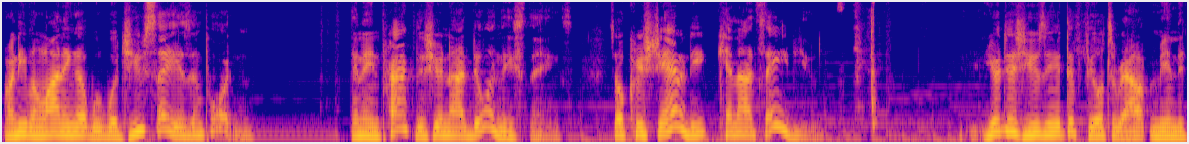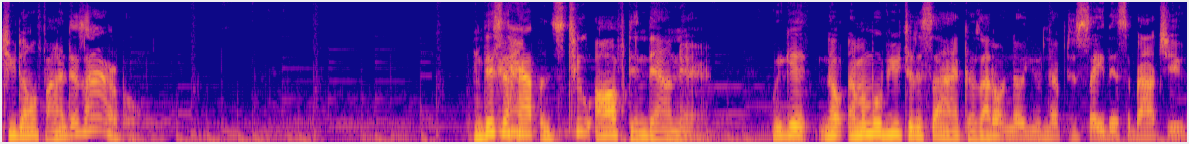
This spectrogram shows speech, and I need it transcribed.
aren't even lining up with what you say is important. And in practice, you're not doing these things. So Christianity cannot save you. You're just using it to filter out men that you don't find desirable. And this mm-hmm. happens too often down there. We get no, I'm gonna move you to the side because I don't know you enough to say this about you.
